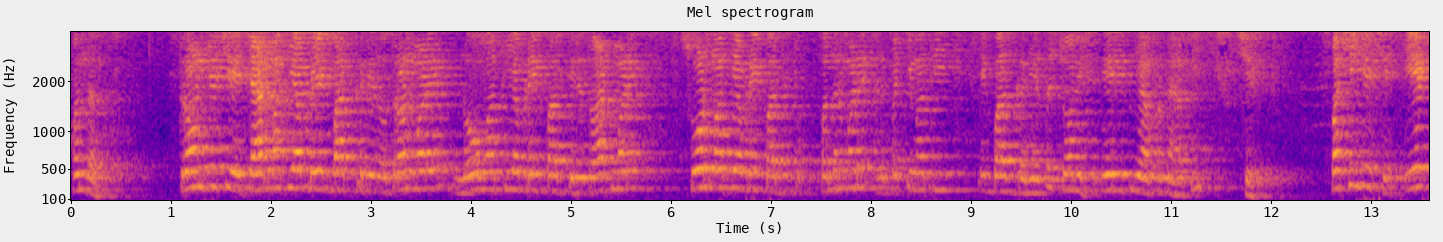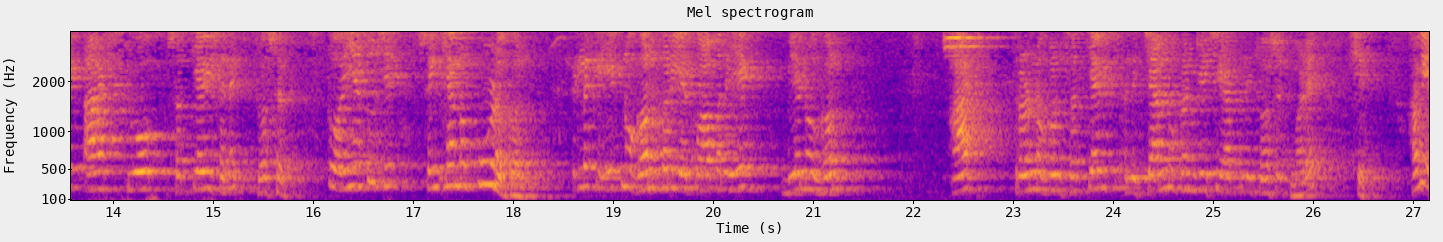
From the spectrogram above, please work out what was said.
પંદર. ત્રણ જે છે ચારમાંથી આપણે એક બાદ કરીએ તો ત્રણ મળે, નવમાંથી આપણે એક બાદ કરીએ તો આઠ મળે, સોળમાંથી આપણે એક બાદ પંદર મળે, અને પચીસમાંથી એક બાદ કરીએ તો ચોવીસ. એ રીતની આપણને આપી છે. પછી જે છે એક આઠ ચો સત્યાવીસ અને ચોસઠ. તો અહીંયા શું છે? સંખ્યાનો પૂર્ણ ઘન. એટલે કે એકનો ઘન કરીએ તો આપણે એક બેનો ઘન આઠ ત્રણનો ઘન સત્યાવીસ અને ચારનો ઘન જે છે આપણને ચોસઠ મળે છે. હવે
